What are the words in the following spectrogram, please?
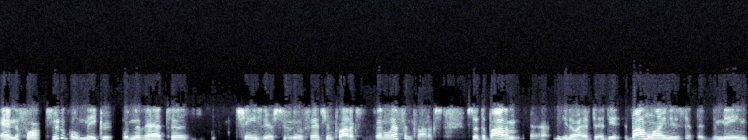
and the pharmaceutical maker wouldn't have had to change their pseudoephedrine products to phenylephrine products. So at the bottom, uh, you know, at the, at the, bottom line is that the, the main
